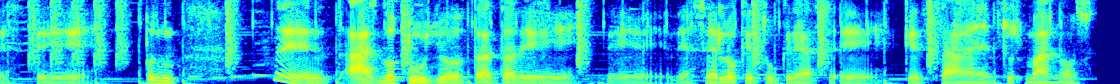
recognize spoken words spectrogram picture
este pues eh, haz lo tuyo trata de, de, hacer lo que tú creas eh, que está en tus manos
